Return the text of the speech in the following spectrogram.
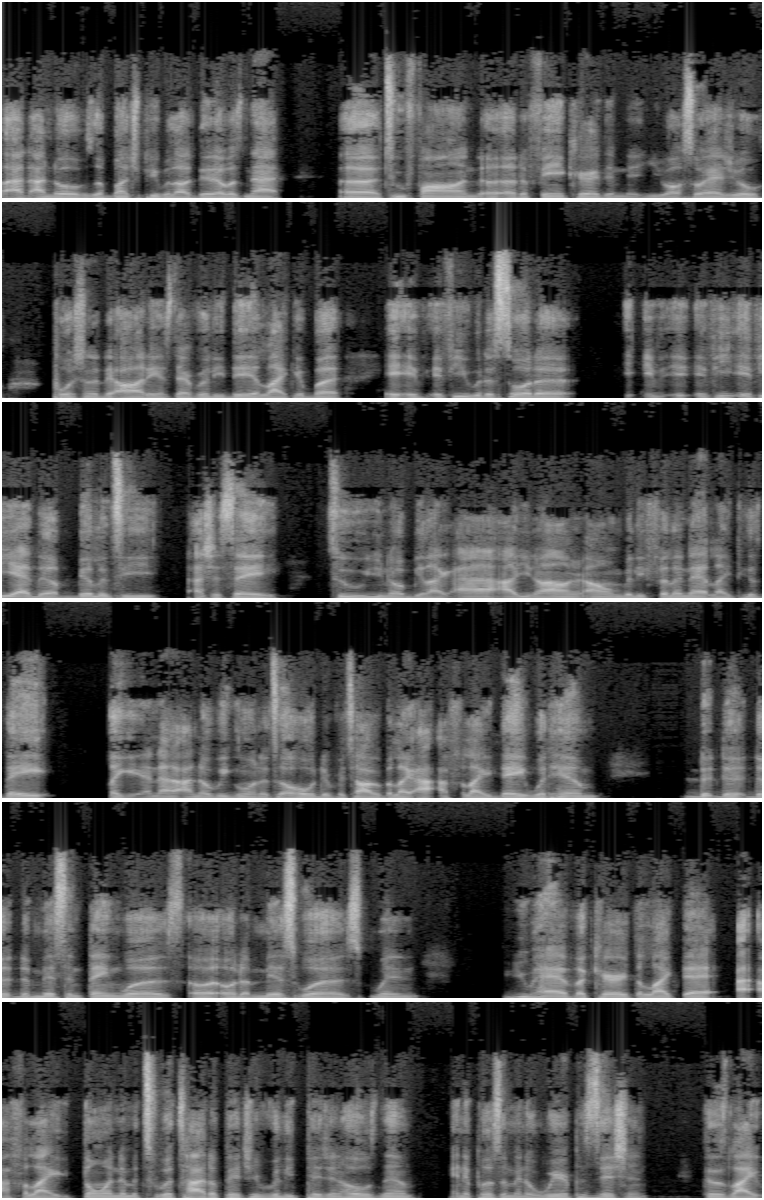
I I know it was a bunch of people out there that was not uh, too fond of the Fiend character, and then you also had your portion of the audience that really did like it. But if if he would have sort of if if he if he had the ability, I should say, to you know be like, ah, I, you know, I don't, I don't really feeling that like because they like, and I, I, know we going into a whole different topic, but like I, I feel like they with him, the the the, the missing thing was or, or, the miss was when you have a character like that. I, I feel like throwing them into a title picture really pigeonholes them and it puts them in a weird position because like,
